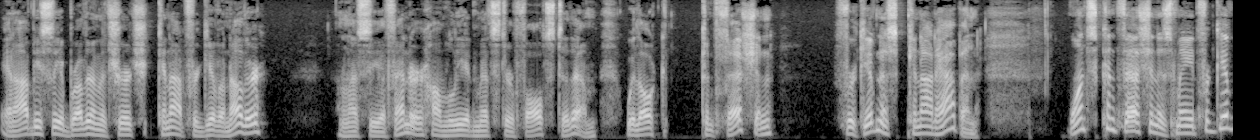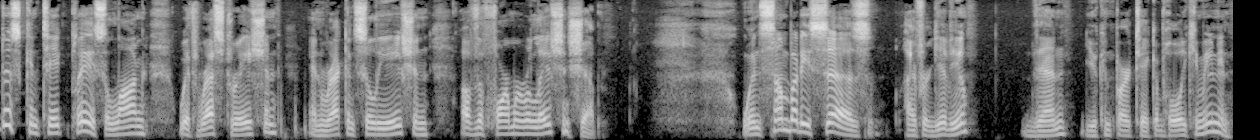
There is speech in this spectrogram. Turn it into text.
And obviously, a brother in the church cannot forgive another unless the offender humbly admits their faults to them. Without confession, forgiveness cannot happen. Once confession is made, forgiveness can take place along with restoration and reconciliation of the former relationship. When somebody says, I forgive you, then you can partake of Holy Communion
